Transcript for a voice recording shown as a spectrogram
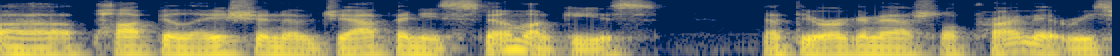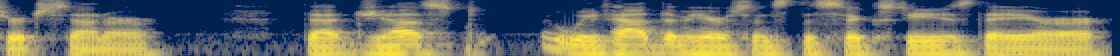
a population of Japanese snow monkeys at the Oregon National Primate Research Center that just, we've had them here since the 60s. They are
